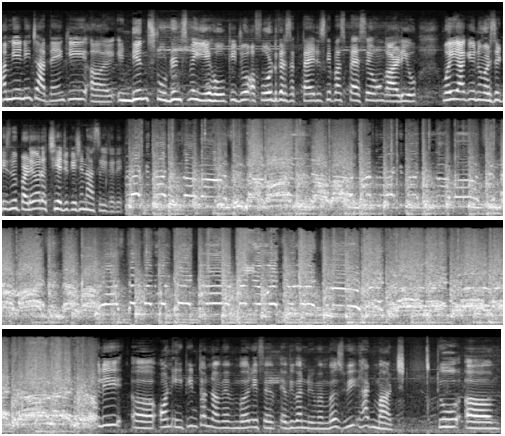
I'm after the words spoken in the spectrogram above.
हम ये नहीं चाहते हैं कि इंडियन स्टूडेंट्स में ये हो कि जो अफोर्ड कर सकता है, जिसके पास पैसे हों, गाड़ी हो, वही आगे यूनिवर्सिटीज़ में पढ़े और अच्छी एजुकेशन हासिल करे। On 18th of November, if everyone remembers, we had marched to um,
